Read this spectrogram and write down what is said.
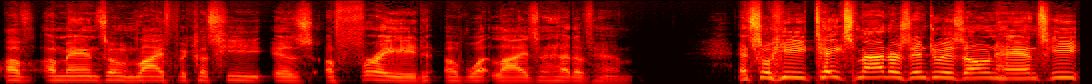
of a man's own life because he is afraid of what lies ahead of him. And so he takes matters into his own hands. He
